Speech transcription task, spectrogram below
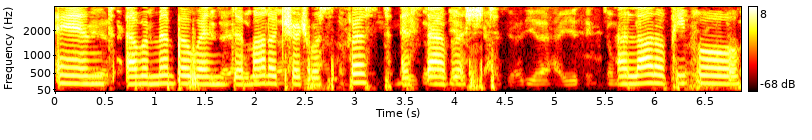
And I remember when the Mother Church was first established, a lot of people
